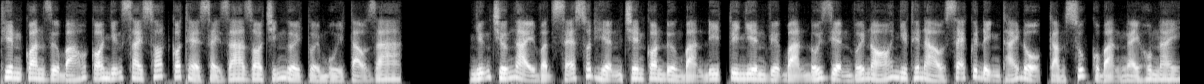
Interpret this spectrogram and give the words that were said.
Thiên quan dự báo có những sai sót có thể xảy ra do chính người tuổi mùi tạo ra. Những chướng ngại vật sẽ xuất hiện trên con đường bạn đi, tuy nhiên việc bạn đối diện với nó như thế nào sẽ quyết định thái độ, cảm xúc của bạn ngày hôm nay.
